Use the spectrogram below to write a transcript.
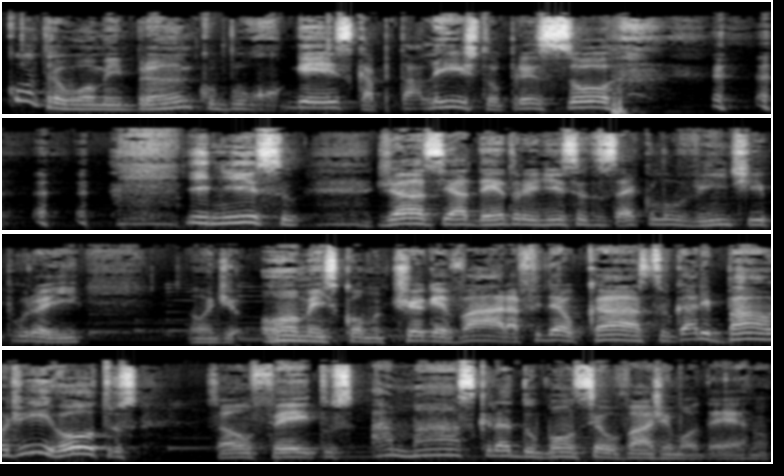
contra o homem branco, burguês, capitalista, opressor. e nisso já se adentra o início do século XX e por aí, onde homens como Che Guevara, Fidel Castro, Garibaldi e outros são feitos à máscara do bom selvagem moderno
